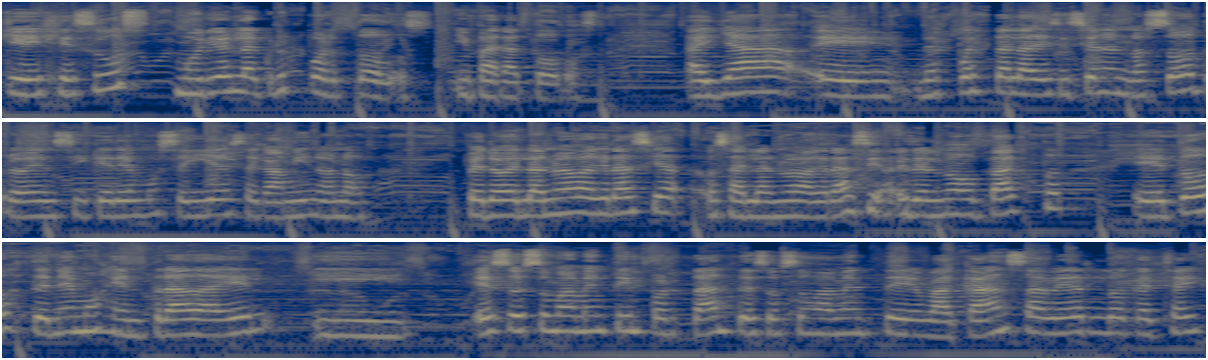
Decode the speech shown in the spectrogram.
que Jesús murió en la cruz por todos y para todos. Allá eh, después está la decisión en nosotros, en si queremos seguir ese camino o no. Pero en la nueva gracia, o sea, en la nueva gracia, en el nuevo pacto, eh, todos tenemos entrada a Él y eso es sumamente importante, eso es sumamente bacán saberlo, ¿cachai?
